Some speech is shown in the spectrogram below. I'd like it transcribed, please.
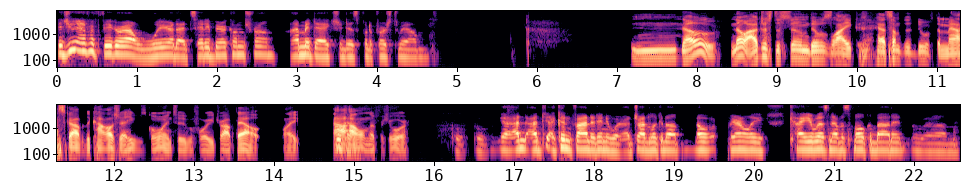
did you ever figure out where that teddy bear comes from? I meant to ask you this for the first three albums. No, no. I just assumed it was like had something to do with the mascot of the college that he was going to before he dropped out. Like okay. I, I, don't know for sure. Cool, cool. Yeah, I, I, I, couldn't find it anywhere. I tried to look it up. No, apparently Kanye West never spoke about it. Um,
